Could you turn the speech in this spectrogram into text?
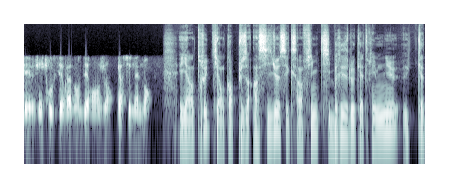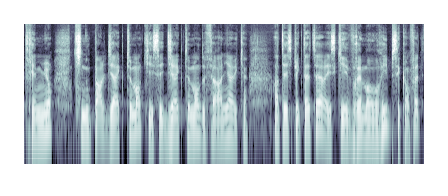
je trouve que c'est vraiment dérangeant, personnellement. Et il y a un truc qui est encore plus insidieux, c'est que c'est un film qui brise le quatrième mur, qui nous parle directement, qui essaye directement de faire un lien avec un, téléspectateur. Et ce qui est vraiment horrible, c'est qu'en fait,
